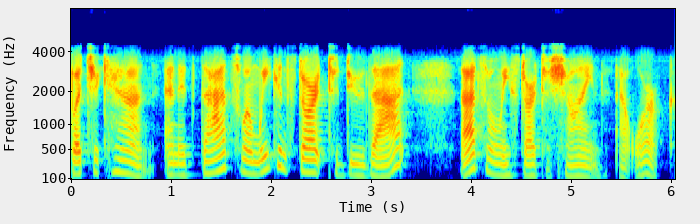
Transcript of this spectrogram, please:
But you can. And it that's when we can start to do that. That's when we start to shine at work.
